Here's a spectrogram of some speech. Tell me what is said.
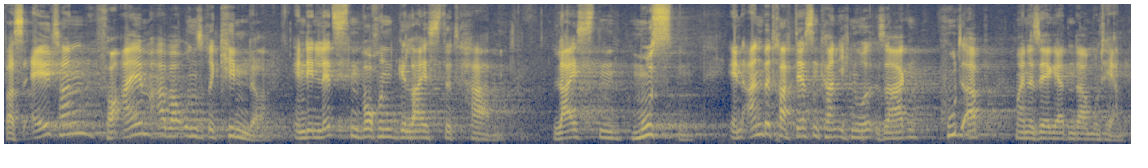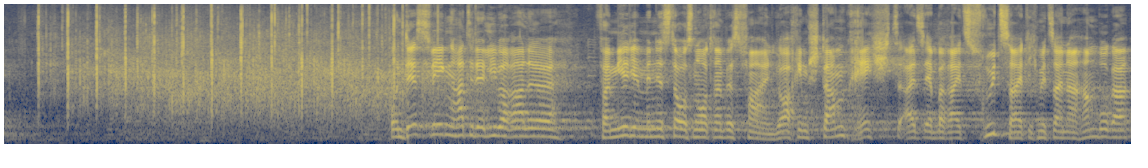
was Eltern, vor allem aber unsere Kinder in den letzten Wochen geleistet haben, leisten mussten, in Anbetracht dessen kann ich nur sagen, Hut ab, meine sehr geehrten Damen und Herren. Und deswegen hatte der liberale Familienminister aus Nordrhein-Westfalen, Joachim Stamp, recht, als er bereits frühzeitig mit seiner Hamburger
